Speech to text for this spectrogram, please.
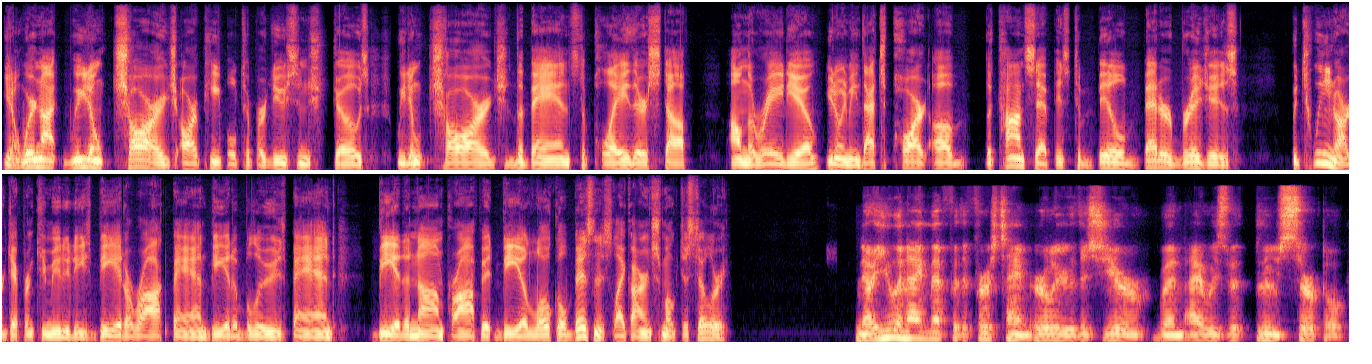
You know, we're not, we don't charge our people to produce in shows. We don't charge the bands to play their stuff on the radio. You know what I mean? That's part of the concept is to build better bridges between our different communities, be it a rock band, be it a blues band, be it a nonprofit, be a local business like Iron Smoke Distillery. Now, you and I met for the first time earlier this year when I was with Blues Circle.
